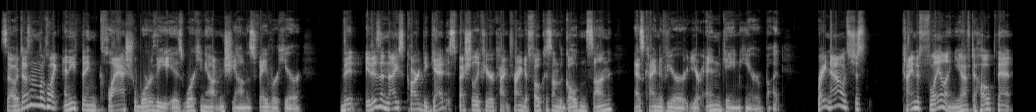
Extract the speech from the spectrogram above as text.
So it doesn't look like anything clash worthy is working out in Shiyana's favor here. That it is a nice card to get, especially if you're trying to focus on the Golden Sun as kind of your your end game here. But right now, it's just kind of flailing. You have to hope that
